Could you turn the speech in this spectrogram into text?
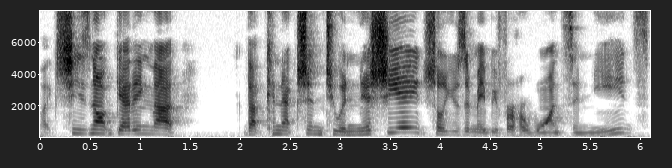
Like she's not getting that that connection to initiate. She'll use it maybe for her wants and needs.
